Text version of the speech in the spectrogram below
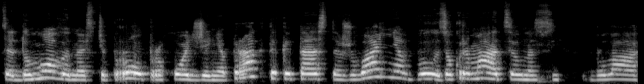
це домовленості про проходження практики та стажування. Зокрема, це у нас була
